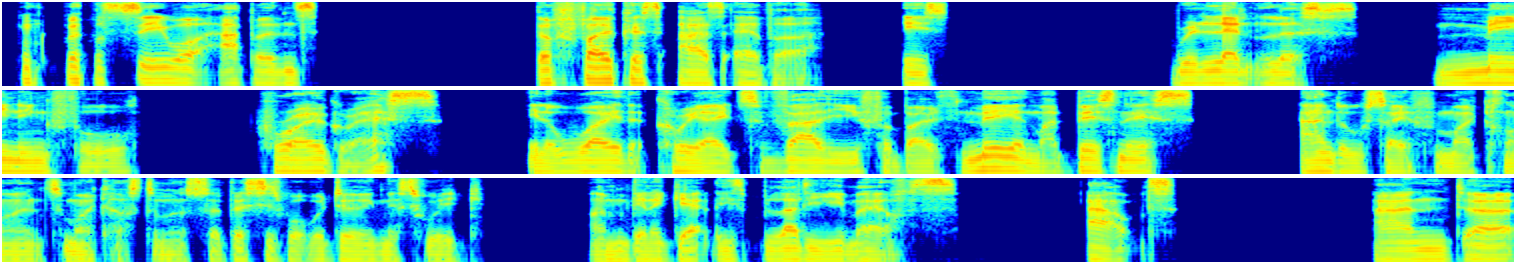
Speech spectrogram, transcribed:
we'll see what happens. The focus, as ever, is relentless, meaningful progress in a way that creates value for both me and my business and also for my clients and my customers. So this is what we're doing this week. I'm going to get these bloody emails out and uh,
